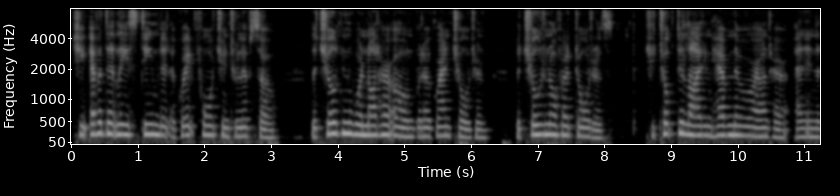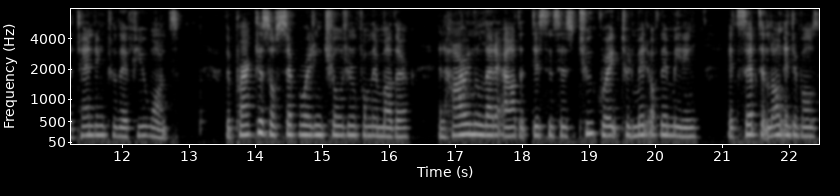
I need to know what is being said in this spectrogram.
She evidently esteemed it a great fortune to live so. The children were not her own, but her grandchildren, the children of her daughters. She took delight in having them around her and in attending to their few wants. The practice of separating children from their mother and hiring the latter out at distances too great to admit of their meeting except at long intervals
